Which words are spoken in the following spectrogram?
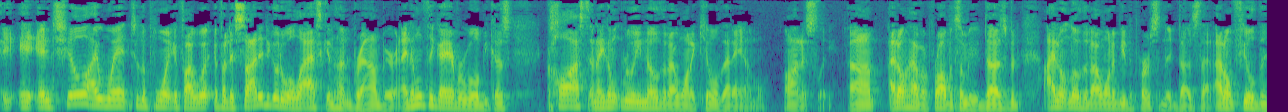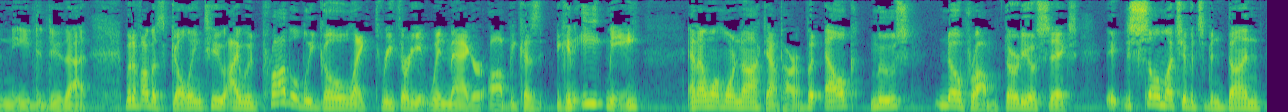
until I went to the point if I if I decided to go to Alaska and hunt brown bear, and I don't think I ever will because cost, and I don't really know that I want to kill that animal. Honestly, um, I don't have a problem with somebody who does, but I don't know that I want to be the person that does that. I don't feel the need to do that. But if I was going to, I would probably go like 338 Win Mag or up because it can eat me, and I want more knockdown power. But elk, moose, no problem. 3006. It, so much of it's been done.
